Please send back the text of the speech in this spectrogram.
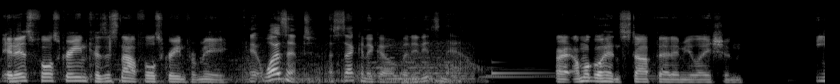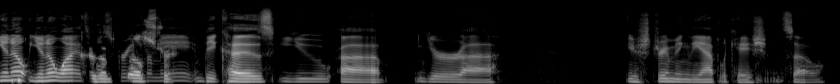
It is full screen because it's not full screen for me. It wasn't a second ago, but it is now. All right, I'm gonna go ahead and stop that emulation. You know, you know why it's full screen for stre- me? Because you, uh, you're, uh, you're streaming the application. So,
